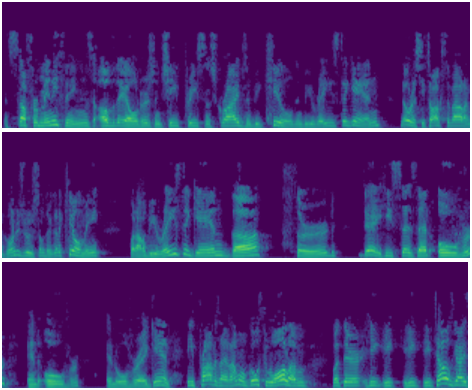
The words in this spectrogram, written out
and suffer many things of the elders and chief priests and scribes and be killed and be raised again Notice he talks about, I'm going to Jerusalem, they're going to kill me, but I'll be raised again the third day. He says that over and over and over again. He prophesied, I won't go through all of them, but there, he, he, he, he tells guys,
